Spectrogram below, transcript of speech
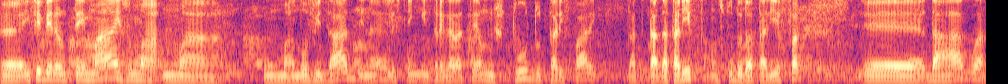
É, em fevereiro tem mais uma, uma, uma novidade, né? eles têm que entregar até um estudo tarifário, da, da, tarifa, um estudo da tarifa é, da água,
